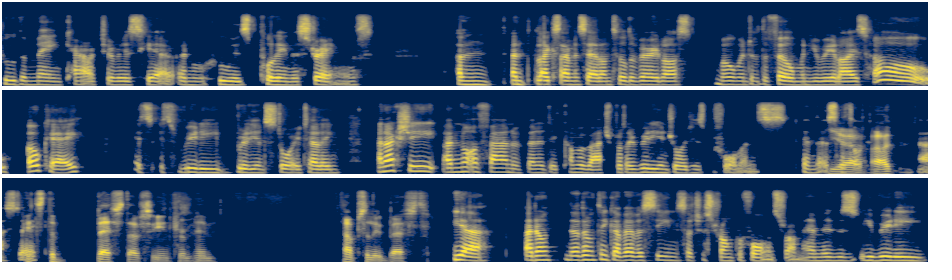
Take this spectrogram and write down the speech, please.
who the main character is here and who is pulling the strings. And and like Simon said, until the very last moment of the film, when you realize, oh, okay, it's it's really brilliant storytelling. And actually, I'm not a fan of Benedict Cumberbatch, but I really enjoyed his performance in this. Yeah, thought it I, was fantastic. it's the best I've seen from him. Absolute best. Yeah, I don't I don't think I've ever seen such a strong performance from him. It was he really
